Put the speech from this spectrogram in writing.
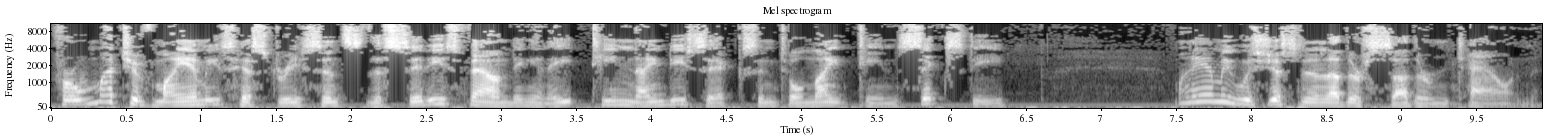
For much of Miami's history since the city's founding in 1896 until 1960, Miami was just another southern town.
